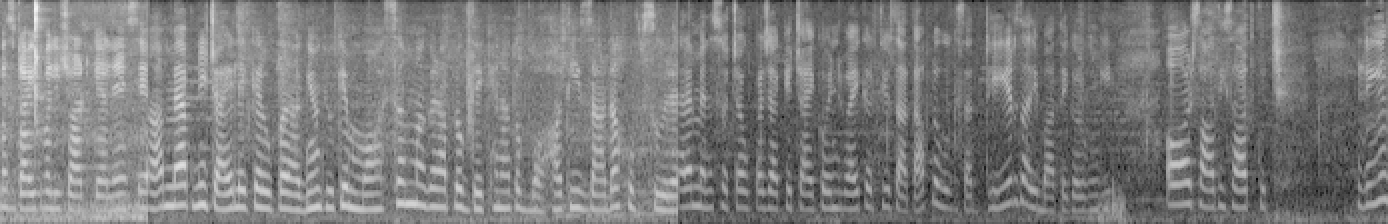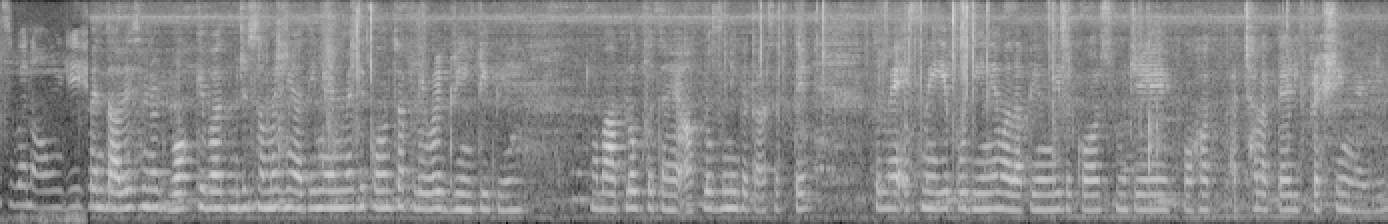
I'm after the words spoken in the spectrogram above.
बस डाइट वाली चाट कह लें इसे। अब मैं अपनी चाय लेकर ऊपर आ गई हूँ क्योंकि मौसम अगर आप लोग देखें ना तो बहुत ही ज़्यादा खूबसूरत है। मैंने सोचा ऊपर जाके चाय को एंजॉय करती हूँ साथ आप लोगों के साथ ढेर सारी बातें करूँगी और साथ ही साथ कुछ रील्स बनाऊँगी। पैंतालीस मिनट वॉक के बाद मुझे समझ नहीं आती मैं इनमें से कौन सा फ्लेवर ग्रीन टी पिए अब आप लोग बताएँ आप लोग भी नहीं बता सकते। तो मैं इसमें ये पुदीने वाला पीऊँगी बिकॉज़ मुझे बहुत अच्छा लगता है रिफ़्रेशिंग है ये।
